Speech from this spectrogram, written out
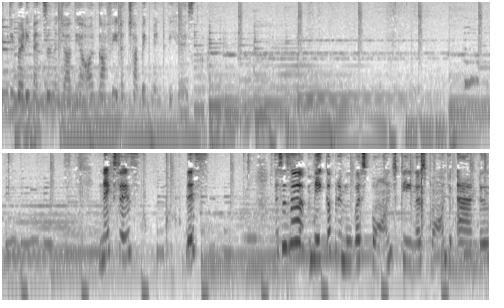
इतनी बड़ी पेंसिल मिल जाती है और काफ़ी अच्छा पिगमेंट भी है इसका। Next is this is a makeup remover sponge cleaner sponge and uh,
